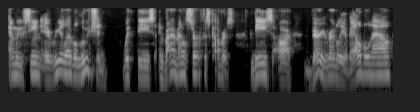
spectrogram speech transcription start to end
And we've seen a real evolution with these environmental surface covers. These are very readily available now.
